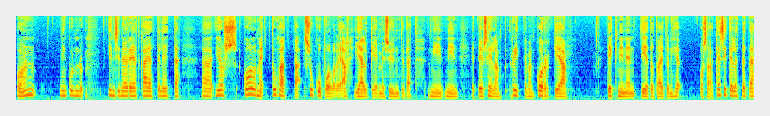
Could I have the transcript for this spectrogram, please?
on niin kuin insinöörejä, jotka ajattelee, että jos kolme tuhatta sukupolvea jälkeemme syntyvät, niin, niin että jos heillä on riittävän korkea tekninen tietotaito, niin he osaa käsitellä tätä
